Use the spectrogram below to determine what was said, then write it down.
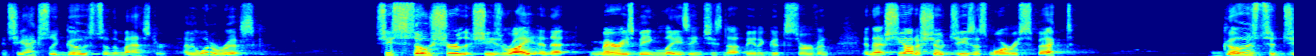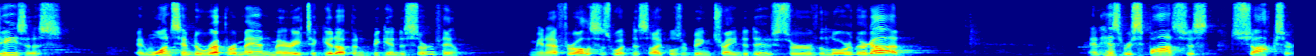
And she actually goes to the master. I mean, what a risk. She's so sure that she's right and that Mary's being lazy and she's not being a good servant and that she ought to show Jesus more respect. Goes to Jesus and wants him to reprimand Mary to get up and begin to serve him. I mean, after all, this is what disciples are being trained to do serve the Lord their God. And his response just shocks her.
